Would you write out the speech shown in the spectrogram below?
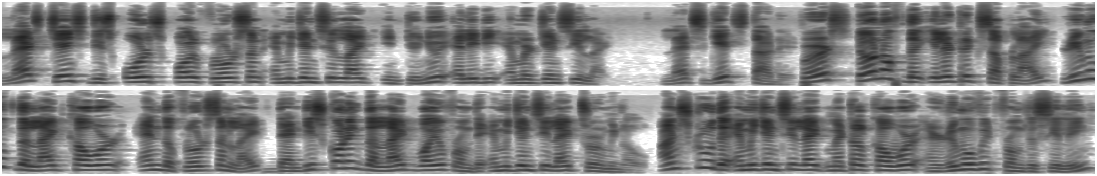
Let's change this old spoiled fluorescent emergency light into new LED emergency light. Let's get started. First, turn off the electric supply, remove the light cover and the fluorescent light, then disconnect the light wire from the emergency light terminal. Unscrew the emergency light metal cover and remove it from the ceiling.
